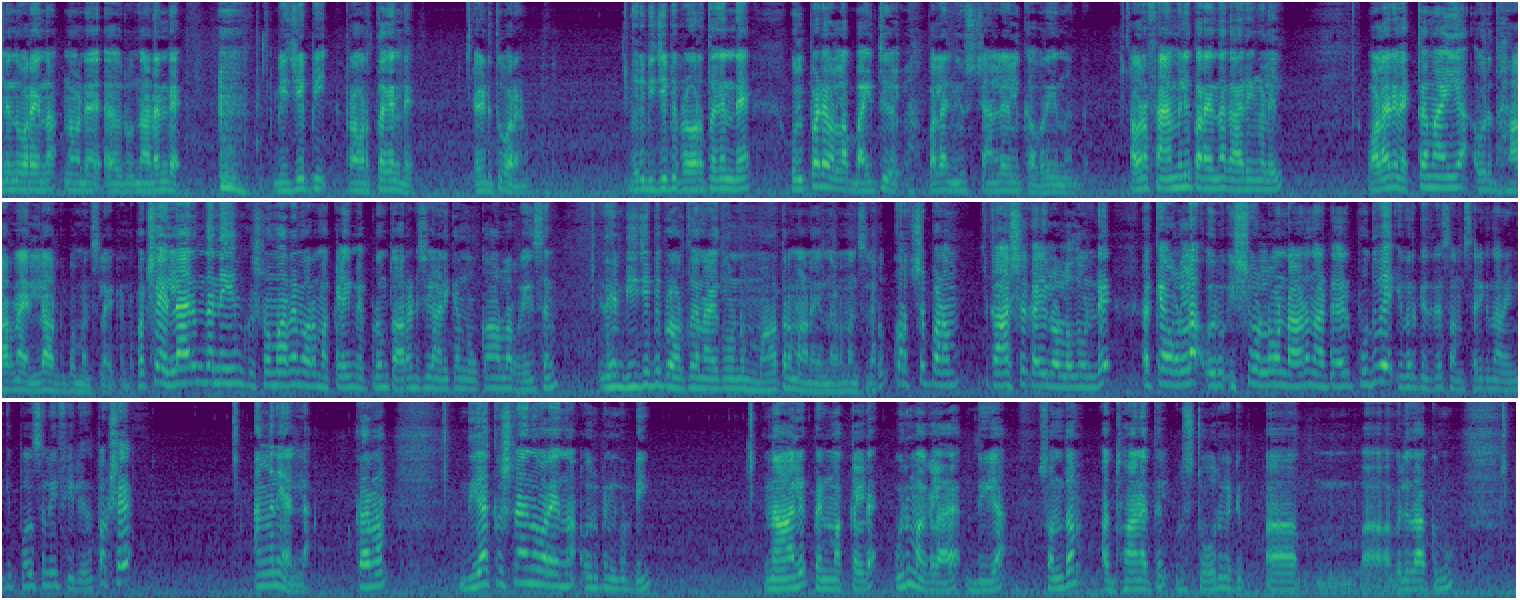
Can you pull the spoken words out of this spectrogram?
എന്ന് പറയുന്ന നമ്മുടെ ഒരു നടന്റെ ബി ജെ പി പ്രവർത്തകന്റെ എടുത്തു പറയണം. ഒരു ബി ജെ പി പ്രവർത്തകന്റെ ഉൾപ്പെടെയുള്ള ബൈറ്റുകൾ പല ന്യൂസ് ചാനലുകൾ കവർ ചെയ്യുന്നുണ്ട്. അവരുടെ ഫാമിലി പറയുന്ന കാര്യങ്ങളിൽ വളരെ വ്യക്തമായ ഒരു ധാരണ എല്ലാവർക്കും ഇപ്പം മനസ്സിലായിട്ടുണ്ട്. പക്ഷേ എല്ലാവരും തന്നെയും കൃഷ്ണകുമാറിനെയും അവരുടെ മക്കളെയും എപ്പോഴും താറടിച്ച് കാണിക്കാൻ നോക്കാനുള്ള റീസൺ ഇദ്ദേഹം ബി ജെ പി പ്രവർത്തകനായതുകൊണ്ട് മാത്രമാണ് എന്നാണ് മനസ്സിലാക്കുന്നത്. കുറച്ച് പണം കാശ് കയ്യിലുള്ളതുകൊണ്ട് ഒക്കെ ഉള്ള ഒരു ഇഷ്യൂ ഉള്ളതുകൊണ്ടാണ് നാട്ടുകാർ പൊതുവെ ഇവർക്കെതിരെ സംസാരിക്കുന്നതാണ് എനിക്ക് പേഴ്സണലി ഫീൽ ചെയ്യുന്നത്. പക്ഷേ അങ്ങനെയല്ല. കാരണം ദിയ കൃഷ്ണ എന്ന് പറയുന്ന ഒരു പെൺകുട്ടി നാല് പെൺമക്കളുടെ ഒരു മകളായ ദിയ സ്വന്തം അധ്വാനത്തിൽ ഒരു സ്റ്റോർ കെട്ടി വലുതാക്കുന്നു.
